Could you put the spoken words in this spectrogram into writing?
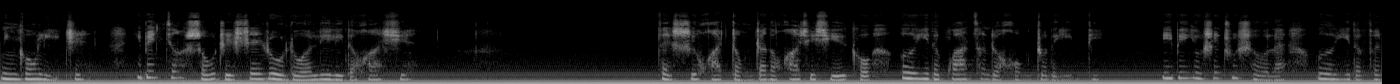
迷宫理智一边将手指伸入罗莉莉的花穴。在湿滑肿胀的化学血口，恶意的刮蹭着红肿的阴蒂，一边又伸出手来，恶意的分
